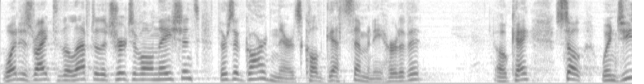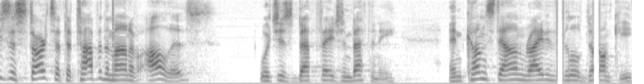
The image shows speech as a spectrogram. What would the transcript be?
what is right to the left of the Church of All Nations? There's a garden there. It's called Gethsemane. Heard of it? Okay? So when Jesus starts at the top of the Mount of Olives, which is Bethphage and Bethany, and comes down riding the little donkey.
